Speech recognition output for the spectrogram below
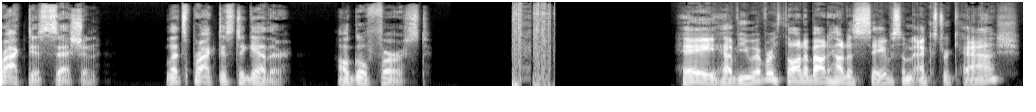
Practice session. Let's practice together. I'll go first. Hey, have you ever thought about how to save some extra cash?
